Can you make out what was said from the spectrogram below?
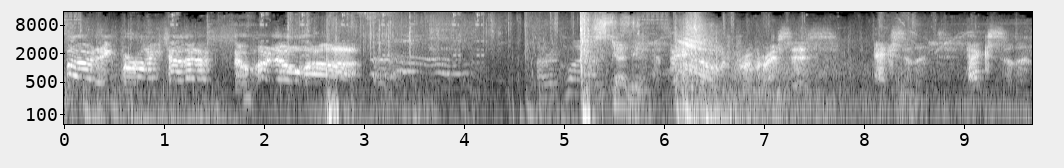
Burning brighter than a supernova. Scanning. Payload progresses. Excellent. Excellent.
